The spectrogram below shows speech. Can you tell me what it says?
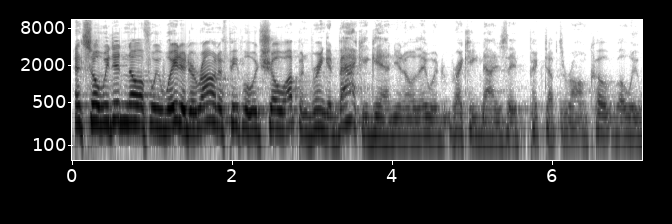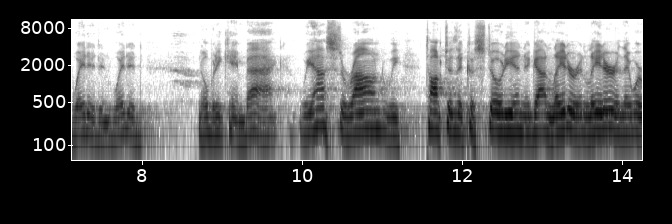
And so we didn't know if we waited around if people would show up and bring it back again. You know, they would recognize they picked up the wrong coat. Well, we waited and waited. Nobody came back. We asked around. We talked to the custodian. It got later and later, and they were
